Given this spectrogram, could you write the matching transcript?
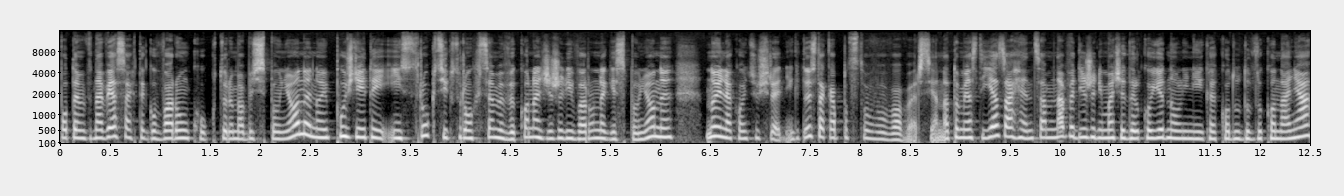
potem w nawiasach tego warunku, który ma być spełniony, no i później tej instrukcji, którą chcemy wykonać, jeżeli warunek jest spełniony, no i na końcu średnik. To jest taka podstawowa wersja. Natomiast ja zachęcam, nawet jeżeli macie tylko jedną linijkę kodu do wykonania,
